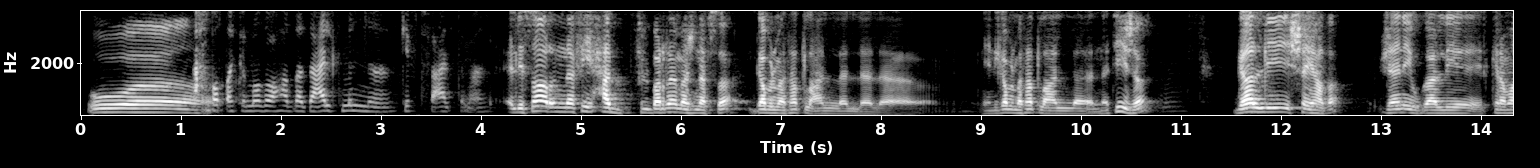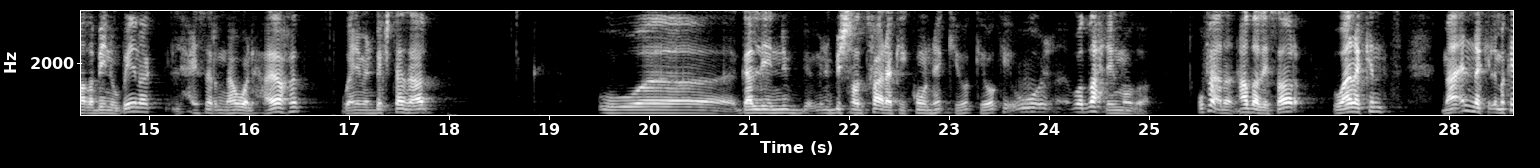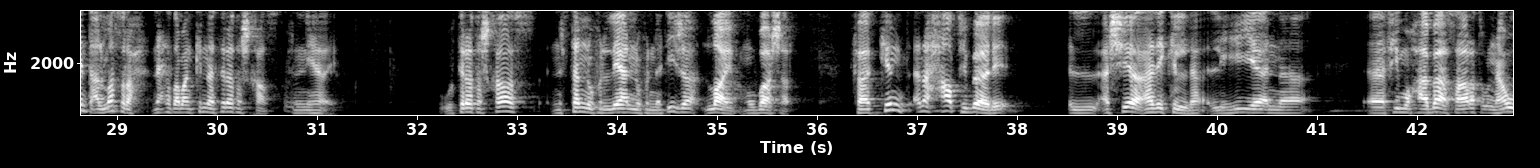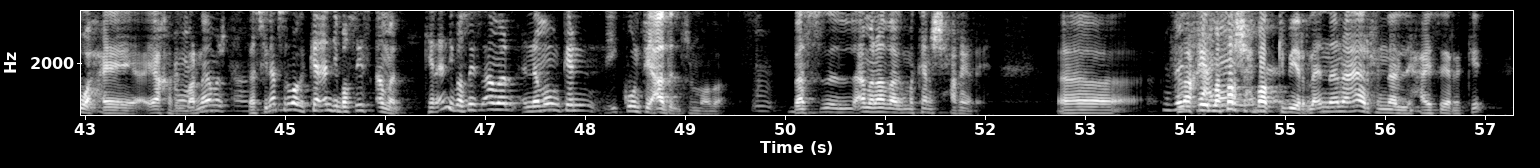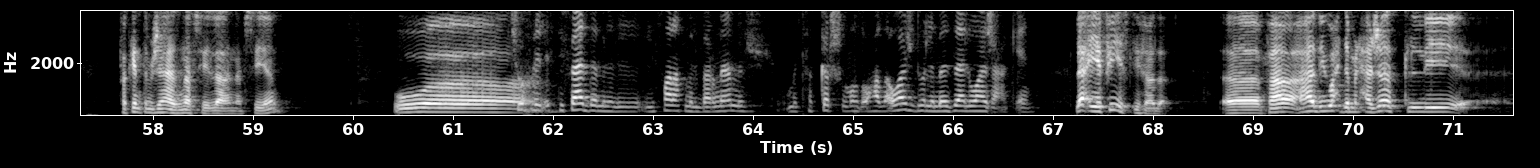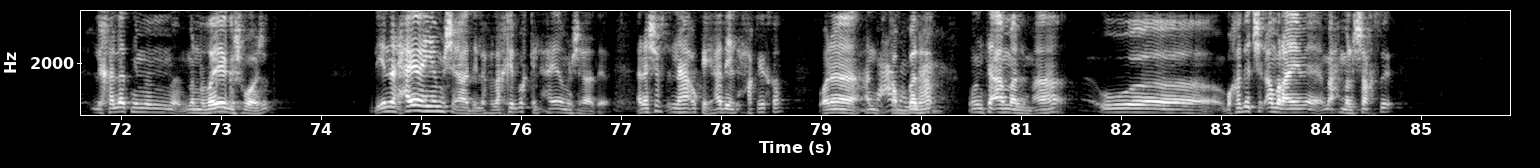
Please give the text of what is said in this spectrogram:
و احبطك الموضوع هذا زعلت منه كيف تفاعلت معه؟ اللي صار إنه في حد في البرنامج نفسه قبل ما تطلع ال ال ال يعني قبل ما تطلع ال- النتيجة قال لي الشيء هذا. جاني وقال لي الكلام هذا بيني وبينك اللي حيصير إنه هو اللي حياخذ ويعني ما نبيكش تزعل. وقال لي نبيش رد فعلك يكون هيك وهيك وهيك ووضح لي الموضوع. وفعلا هذا اللي صار. وأنا كنت مع إنك لما كنت على المسرح نحن طبعا كنا ثلاث أشخاص في النهاية. وثلاث أشخاص نستنوا في اللي يعلنوا في النتيجة لايف مباشر. فكنت أنا حاط في بالي الأشياء هذه كلها اللي هي أن آه، في محاباة صارت وانه هو حياخذ. البرنامج. آه. بس في نفس الوقت كان عندي بصيص أمل. كان عندي بصيص أمل إنه ممكن يكون في عدل في الموضوع. بس الأمل هذا ما كانش حقيقي. آه، في الأخير ما صارش زعلان احباط. كبير لأن أنا عارف إن اللي حيصير هيك. فكنت مجهز نفسي لا نفسيا. و تشوف الاستفاده من اللي صارت من البرنامج وما تفكرش الموضوع هذا واجد ولا ما زال واجعك يعني؟ لا هي في استفادة. آه، فهذه واحدة من الحاجات اللي اللي خلتني ما نضيقش واجد لأن الحياة هي مش عادلة في الأخير بك الحياة مش عادلة. أنا شفت إنها okay هذه الحقيقة وأنا حنتقبلها معها. ونتعامل معها وما خدتش الأمر على محمل شخصي.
